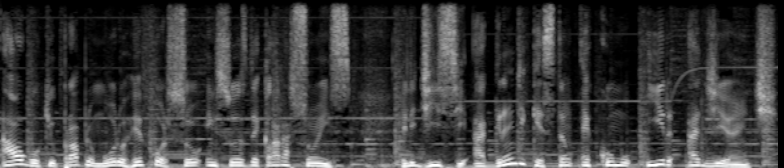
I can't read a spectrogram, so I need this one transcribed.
Algo que o próprio Moro reforçou em suas declarações. Ele disse: a grande questão é como ir adiante.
